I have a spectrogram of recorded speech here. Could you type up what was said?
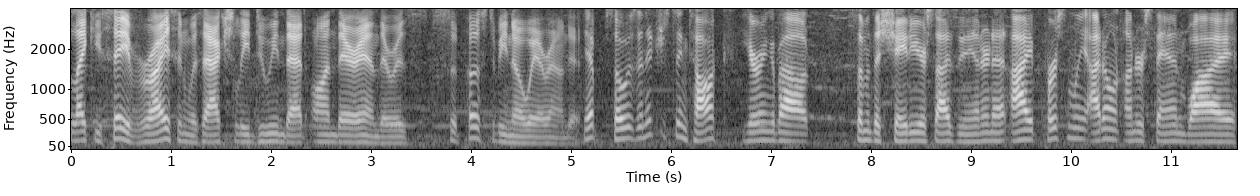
like you say, Verizon was actually doing that on their end. There was supposed to be no way around it. Yep. So it was an interesting talk hearing about some of the shadier sides of the internet. I personally, I don't understand why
